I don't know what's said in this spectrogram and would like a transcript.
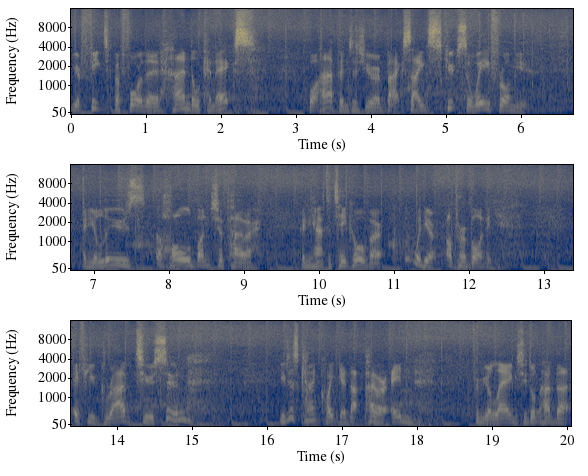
your feet before the handle connects, what happens is your backside scoots away from you and you lose a whole bunch of power and you have to take over with your upper body. If you grab too soon, you just can't quite get that power in from your legs. You don't have that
